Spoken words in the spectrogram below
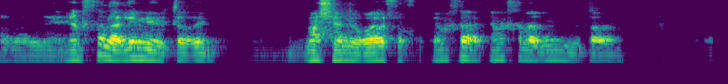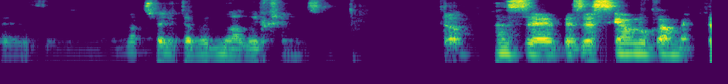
אבל אה, אין חללים מיותרים, מה שאני רואה לפחות, אין, ח- אין חללים מיותרים. אה, זה מאמץ שאני תמיד מעריך שהם עושים. טוב, אז אה, בזה סיימנו גם את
